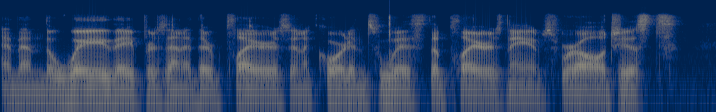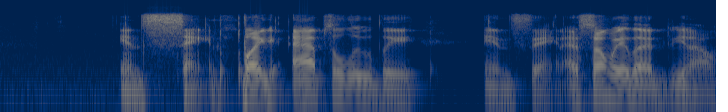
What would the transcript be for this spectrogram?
and then the way they presented their players in accordance with the players' names were all just insane. Like absolutely insane. As somebody that, you know,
